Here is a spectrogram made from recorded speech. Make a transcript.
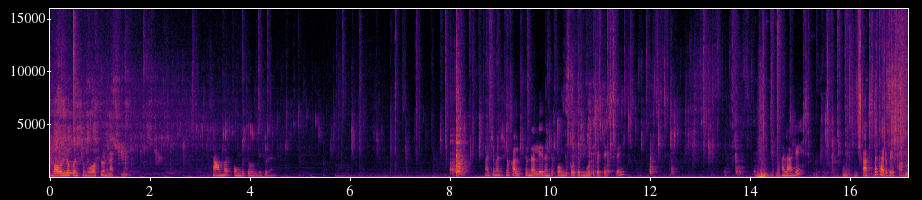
బౌల్లో కొంచెం వాటర్ ఉన్నట్టున్నాయి. సాంబార్ పొంగుతూ ఉంది చూడండి. మధ్య మధ్యలో కలుపుతుండాలి లేదంటే పొంగిపోతుంది మూత పెట్టేస్తే. అలాగే కాస్త కరివేపాకు.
